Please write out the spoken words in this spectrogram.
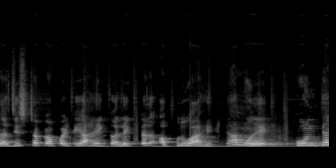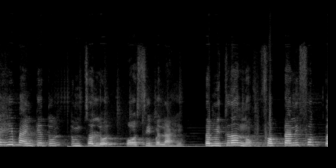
रजिस्टर प्रॉपर्टी आहे कलेक्टर अप्रूव्ह आहे. त्यामुळे कोणत्याही बँकेतून तुमचं लोन पॉसिबल आहे. तर मित्रांनो फक्त आणि फक्त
